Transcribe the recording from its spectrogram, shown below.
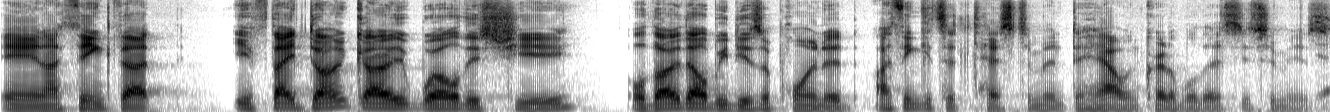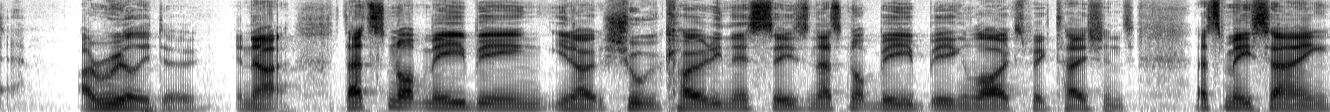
and I think that if they don't go well this year, although they'll be disappointed, I think it's a testament to how incredible their system is. Yeah. I really do. And I, that's not me being, you know, sugarcoating their season. That's not me being low expectations. That's me saying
